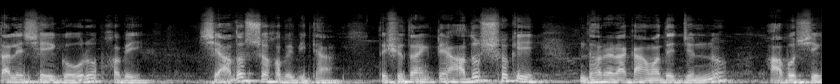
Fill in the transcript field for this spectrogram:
তাহলে সেই গৌরব হবে, সে আদর্শ হবে বৃথা। তো সুতরাং একটি আদর্শকে ধরে রাখা আমাদের জন্য আবশ্যক।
